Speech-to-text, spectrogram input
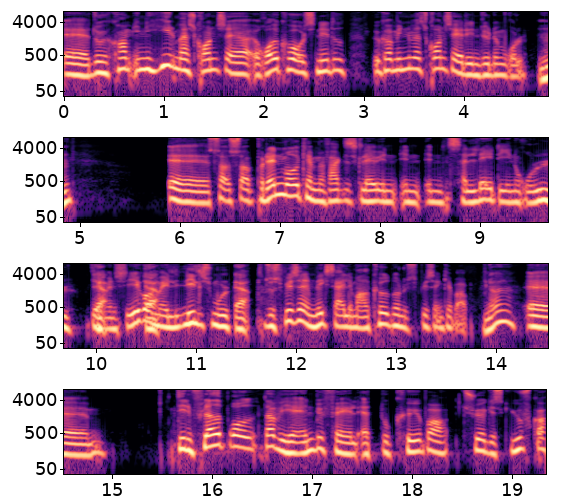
Øh, du kan komme ind i en hel masse grøntsager, rødkål snittet. Du kan komme ind i en masse grøntsager i din dyrtemrulle. Mhm. Øh, så, så på den måde kan man faktisk lave en, en, en salat i en rulle, kan Ja. man sige. Ikke? Og Ja. med en lille smule. Ja. Du spiser nemlig ikke særlig meget kød, når du spiser en kebab. Ja. Øh, din fladbrød, der vil jeg anbefale, at du køber tyrkisk jufker.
